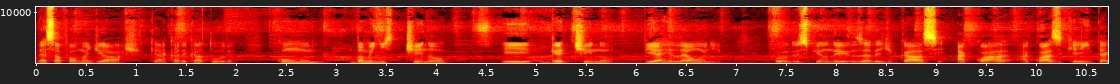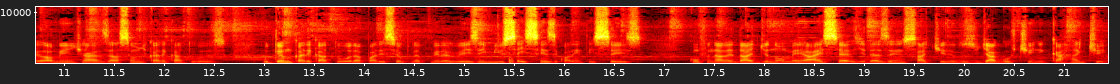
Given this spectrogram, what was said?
nessa forma de arte, que é a caricatura, como Domenichino e Ghettino, Pierre Leone, foi um dos pioneiros a dedicar-se a, qua a, quase que integralmente à realização de caricaturas. O termo caricatura apareceu pela primeira vez em 1646, com finalidade de nomear as séries de desenhos satíricos de Agostino Carrante.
